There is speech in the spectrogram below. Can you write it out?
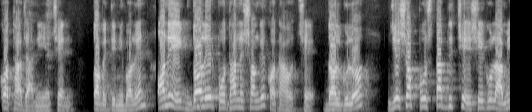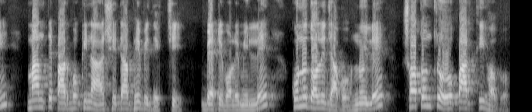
কথা জানিয়েছেন। তবে তিনি বলেন, অনেক দলের প্রধানের সঙ্গে কথা হচ্ছে। দলগুলো যেসব প্রস্তাব দিচ্ছে সেগুলো আমি মানতে পারব কিনা সেটা ভেবে দেখছি। ব্যাটে বলে মিললে কোনো দলে যাব, নইলে স্বতন্ত্র প্রার্থী হব।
